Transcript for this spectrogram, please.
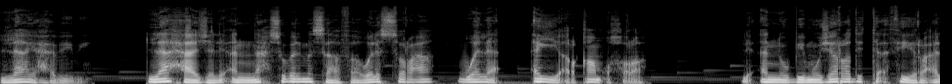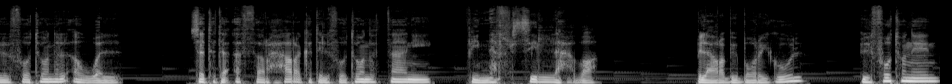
لا يا حبيبي لا حاجة لأن نحسب المسافة ولا السرعة ولا أي أرقام أخرى لأنه بمجرد التأثير على الفوتون الأول ستتأثر حركة الفوتون الثاني في نفس اللحظة. بالعربي بور يقول الفوتونين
